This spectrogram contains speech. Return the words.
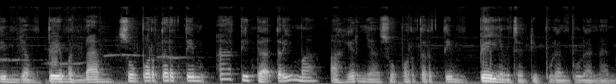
tim yang B menang, supporter tim A tidak terima. Akhirnya supporter tim B yang jadi bulan-bulanan.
